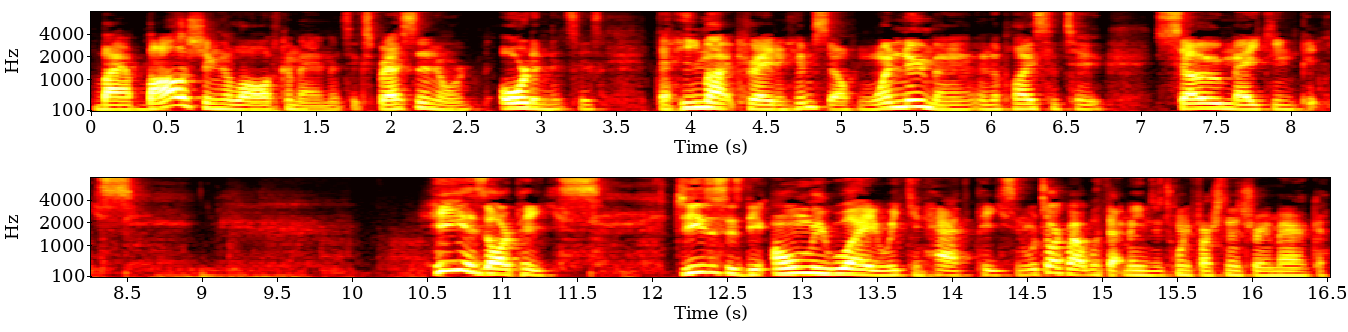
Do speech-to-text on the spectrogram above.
by abolishing the law of commandments expressed in ordinances, that he might create in himself one new man in the place of two, so making peace. He is our peace. Jesus is the only way we can have peace. And we'll talk about what that means in 21st century America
